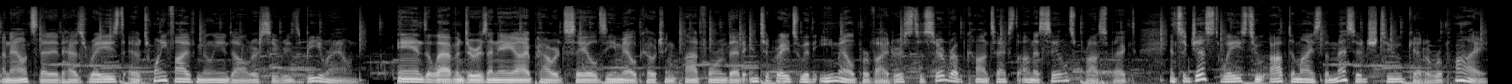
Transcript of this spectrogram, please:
announced that it has raised a $25 million Series B round. And Lavender is an AI powered sales email coaching platform that integrates with email providers to serve up context on a sales prospect and suggest ways to optimize the message to get a reply,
